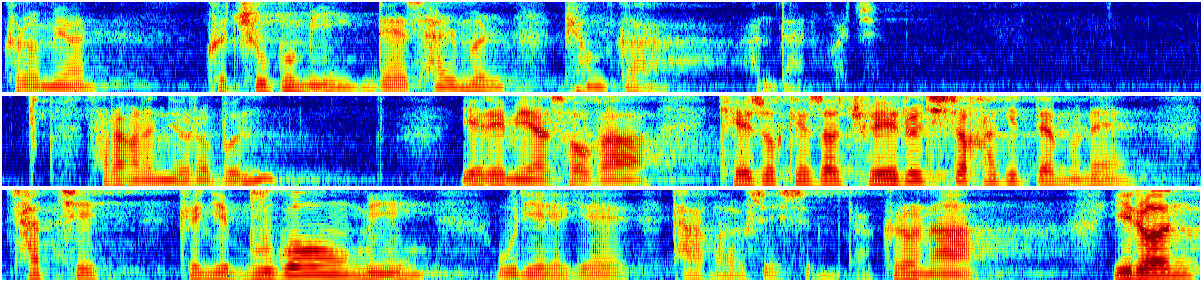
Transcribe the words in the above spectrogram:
그러면 그 죽음이 내 삶을 평가한다는 거죠. 사랑하는 여러분, 예레미야서가 계속해서 죄를 지적하기 때문에 자칫 굉장히 무거움이 우리에게 다가올 수 있습니다. 그러나 이런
